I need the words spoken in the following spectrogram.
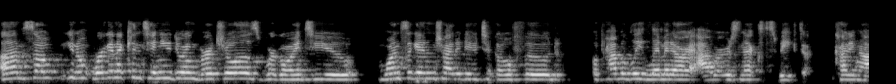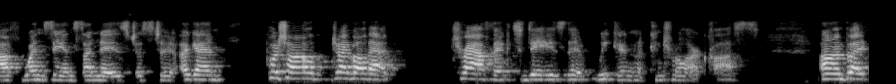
Um, so, you know, we're going to continue doing virtuals. We're going to once again try to do to go food We'll probably limit our hours next week to cutting off Wednesday and Sundays just to, again, push all, drive all that traffic to days that we can control our costs. Um, but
